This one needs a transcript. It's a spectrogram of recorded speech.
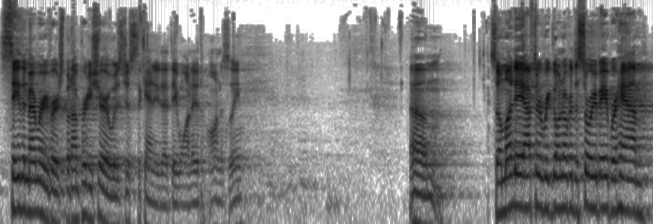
say the memory verse, but I'm pretty sure it was just the candy that they wanted, honestly. Um, so Monday, after we're going over the story of Abraham,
